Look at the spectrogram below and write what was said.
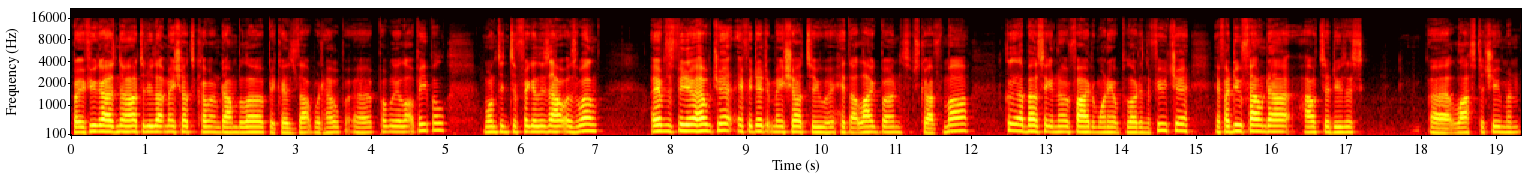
but if you guys know how to do that, make sure to comment down below because that would help uh, probably a lot of people wanting to figure this out as well. I hope this video helped you. If it did, make sure to hit that like button, subscribe for more. Click that bell so you get notified when I upload in the future. If I do find out how to do this uh, last achievement,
